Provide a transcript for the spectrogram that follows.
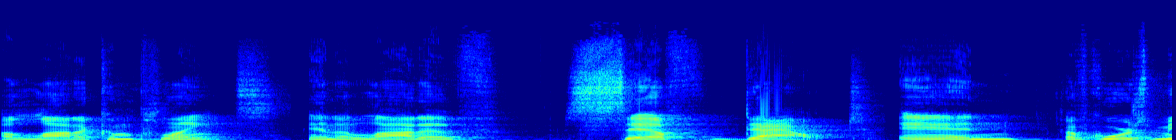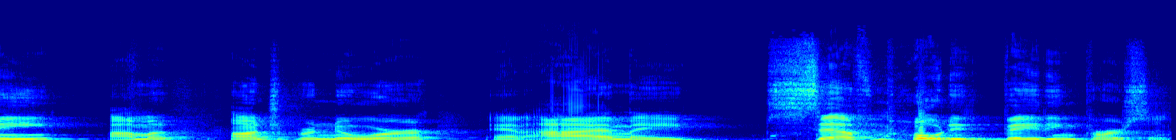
a lot of complaints and a lot of self doubt. And of course, me, I'm an entrepreneur and I'm a self motivating person.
